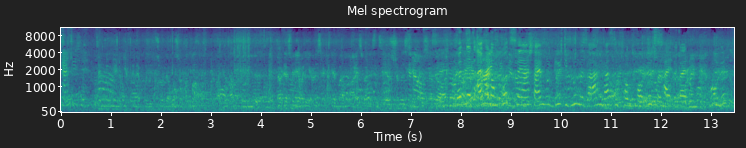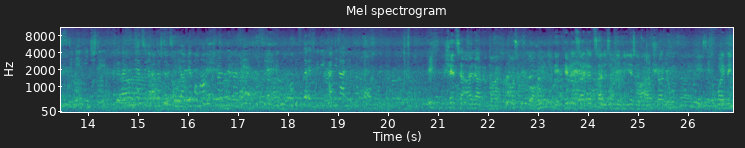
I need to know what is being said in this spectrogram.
Dankeschön. Sendungen gibt in der Position der Aber das will ich aber nicht alles erklären beim Eis, weil das ein sehr schönes Thema ist. Könnten jetzt einmal noch kurz, Herr Steinbrück, durch die Blume sagen, was Sie von Frau Ösus halten, weil die Frau Ösus, die neben Ihnen steht, Sie sind ja zu Ihrer Unterstützung hier. Und wir vom Hamburg sind immer sehr interessiert, wie gut unsere SPD-Kandidaten hier performen. Ich schätze mal ausgesprochen. Wir kennen uns seit der Zeit, das ist nicht die erste Veranstaltung. Ich freue mich,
